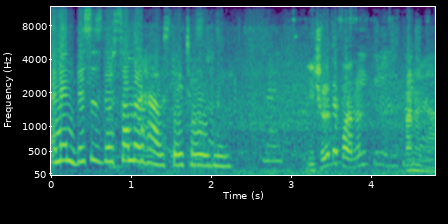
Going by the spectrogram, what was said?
And then this is their summer house, they told me. You should have panon. Banana.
